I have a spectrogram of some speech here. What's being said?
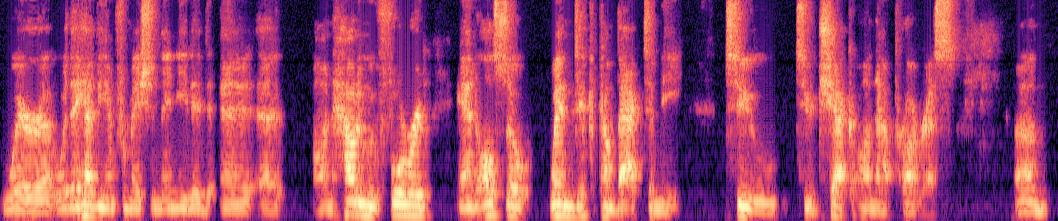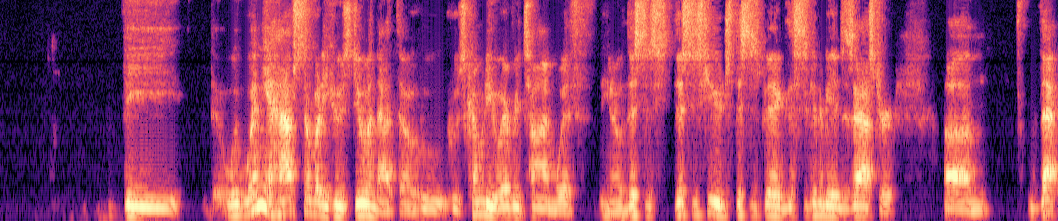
where uh, where they had the information they needed uh, uh, on how to move forward and also when to come back to me to to check on that progress. Um, the when you have somebody who's doing that though who who's coming to you every time with you know this is this is huge this is big this is going to be a disaster um, that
